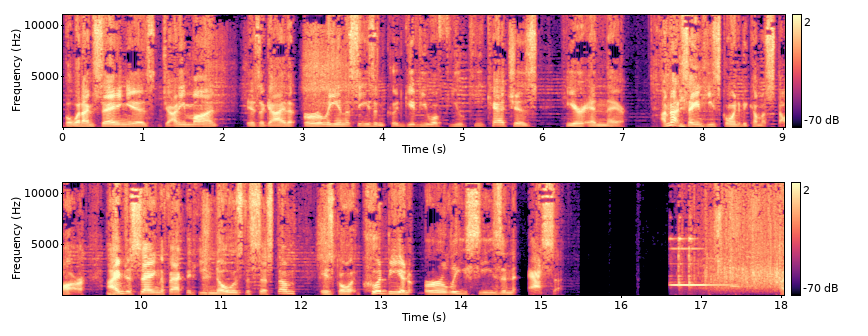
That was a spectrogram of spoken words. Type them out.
but what I'm saying is Johnny Mundt is a guy that early in the season could give you a few key catches here and there. I'm not saying he's going to become a star. I'm just saying the fact that he knows the system is going could be an early season asset. I,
